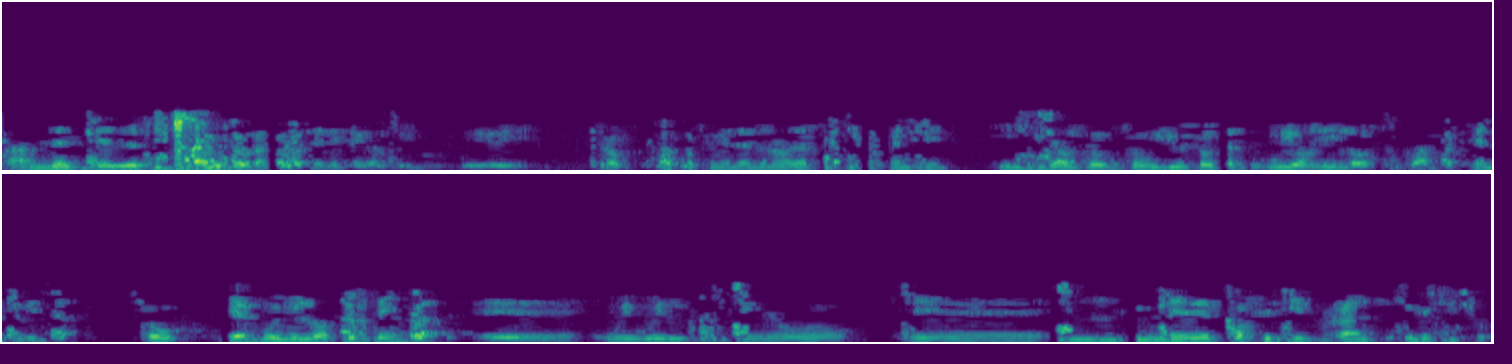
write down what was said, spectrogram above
and the we dropped approximately another 50% in also. You saw that we only lost 1% with that. Yes, we will lose something, but Uh, we will continue uh, in the positive range in the future.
